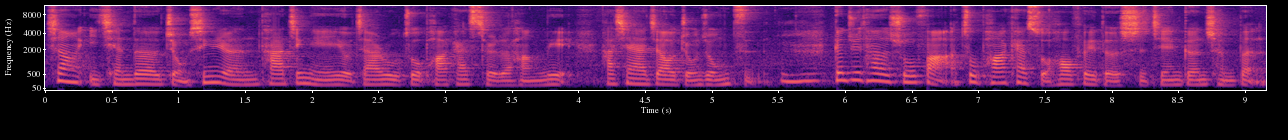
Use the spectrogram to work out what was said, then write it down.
像以前的囧星人，他今年也有加入做 Podcaster 的行列，他现在叫囧囧子。嗯根据他的说法，做 Podcast 所耗费的时间跟成本，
